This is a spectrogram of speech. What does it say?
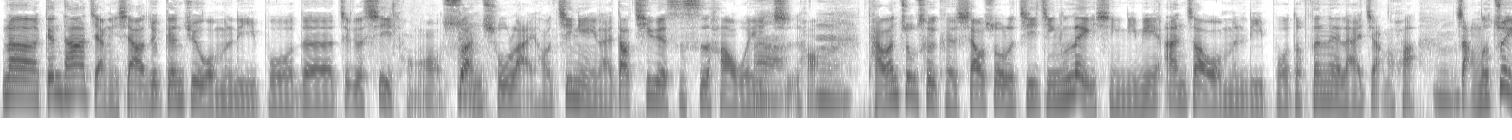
那跟大家讲一下，就根据我们李博的这个系统哦，算出来哈，今年以来到七月十四号为止哈，台湾注册可销售的基金类型里面，按照我们李博的分类来讲的话，涨得最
